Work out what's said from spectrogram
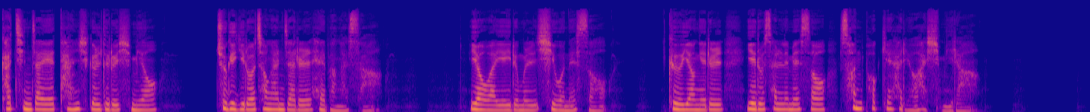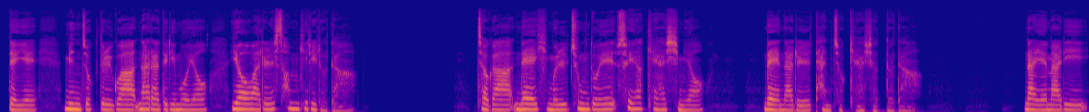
갇힌 자의 탄식을 들으시며 죽이기로 정한 자를 해방하사 여호와의 이름을 시원해서 그 영예를 예루살렘에서 선포케 하려 하심이라. 때에 민족들과 나라들이 모여 여호와를 섬기리로다. 저가 내 힘을 중도에 쇠약해 하시며 내 날을 단촉해 하셨도다. 나의 말이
